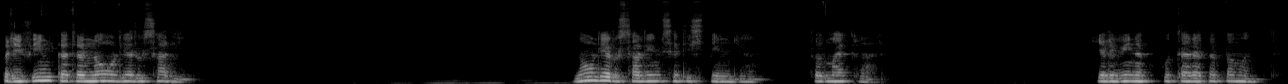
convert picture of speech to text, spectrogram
privind către noul Ierusalim. Noul Ierusalim se distinge tot mai clar. El vine cu putere pe pământ.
